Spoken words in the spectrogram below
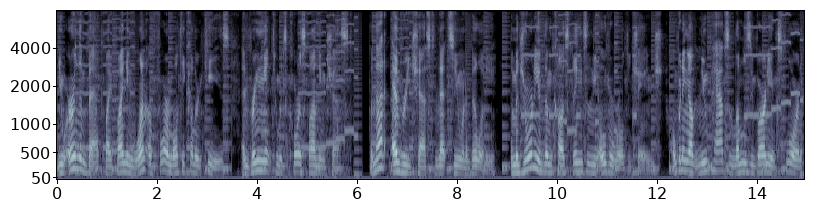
You earn them back by finding one of four multicolored keys and bringing it to its corresponding chest. But not every chest nets you an ability. The majority of them cause things in the overworld to change, opening up new paths and levels you've already explored,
